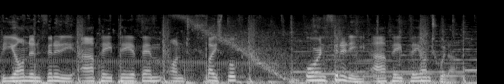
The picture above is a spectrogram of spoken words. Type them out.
Beyond Infinity RPPFM on Facebook or Infinity RPP on Twitter.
